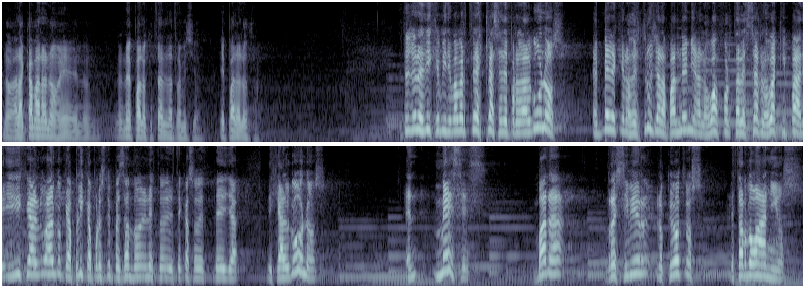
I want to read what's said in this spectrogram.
No, a la cámara no, eh, no, es para los que están en la transmisión, es para el otro. Entonces yo les dije, mire, va a haber tres clases de problemas. Algunos, en vez de que los destruya la pandemia, los va a fortalecer, los va a equipar. Y dije algo, algo que aplica, por eso estoy pensando en, este caso de, de ella. Dije, algunos en meses van a recibir lo que otros les tardó años.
